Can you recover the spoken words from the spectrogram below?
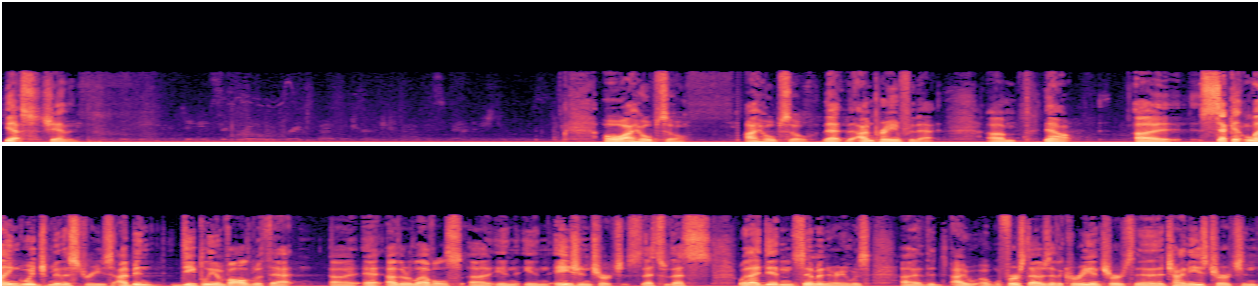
Yes, Shannon. Oh, I hope so. I hope so. That I'm praying for that. Um, now, uh, second language ministries. I've been deeply involved with that uh, at other levels uh, in in Asian churches. That's that's what I did in seminary. Was uh, the I first I was at a Korean church, then at a Chinese church, and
